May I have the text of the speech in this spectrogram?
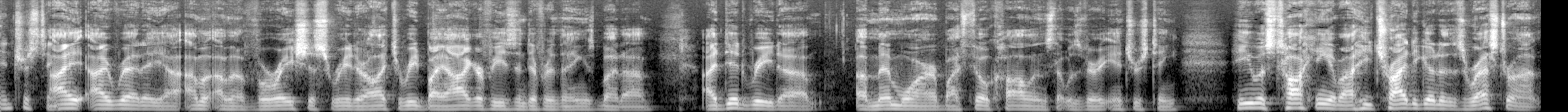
Interesting. I, I read a, uh, I'm a, I'm a voracious reader. I like to read biographies and different things, but uh, I did read uh, a memoir by Phil Collins that was very interesting. He was talking about, he tried to go to this restaurant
